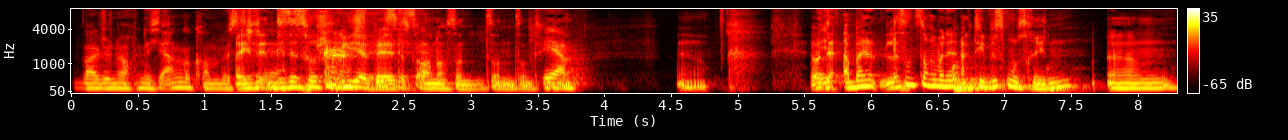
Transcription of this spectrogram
weil du noch nicht angekommen bist. Weil ich, in der diese Social Media Welt ist auch noch so ein, so ein, so ein Thema. Ja. Ja. Und, aber lass uns noch über den Aktivismus reden. Ähm,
